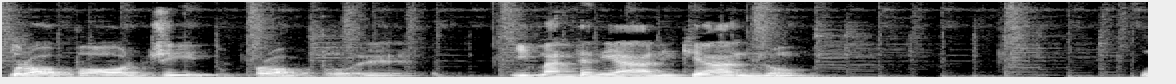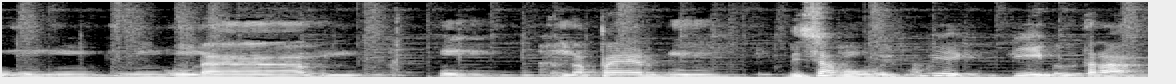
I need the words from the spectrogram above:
purtroppo oggi, purtroppo, eh, i materiali che hanno una, una per, diciamo, equilibrio tra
